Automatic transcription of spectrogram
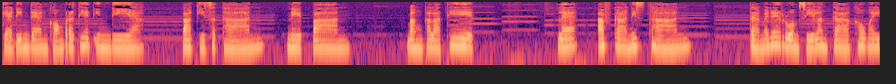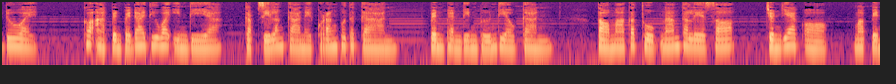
แก่ดินแดนของประเทศอินเดีย ปากีสถาน เนปาล บังคลาเทศ และอัฟกานิสถาน แต่ไม่ได้รวมศรีลังกาเข้าไว้ด้วย ก็อาจเป็นไปได้ที่ว่าอินเดียกับศรีลังกาในครั้งพุทธกาล เป็นแผ่นดินผืนเดียวกัน ต่อมาก็ถูกน้ำทะเลซาะจนแยกออกมาเป็น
